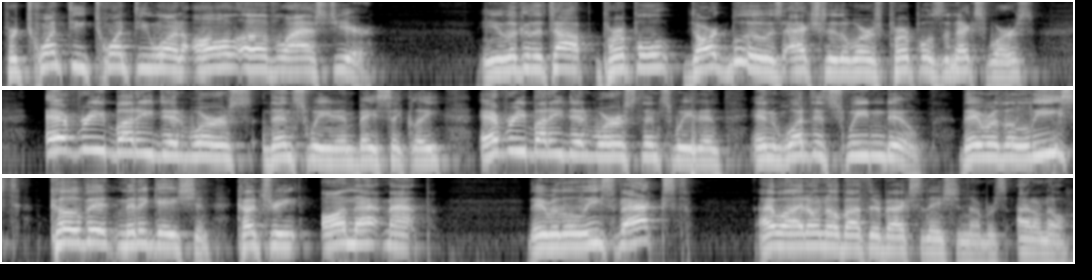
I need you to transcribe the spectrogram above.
for 2021, all of last year. You look at the top, purple, dark blue is actually the worst, purple is the next worst. Everybody did worse than Sweden, basically. Everybody did worse than Sweden. And what did Sweden do? They were the least COVID mitigation country on that map. They were the least vaxxed. I, well, I don't know about their vaccination numbers. I don't know.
